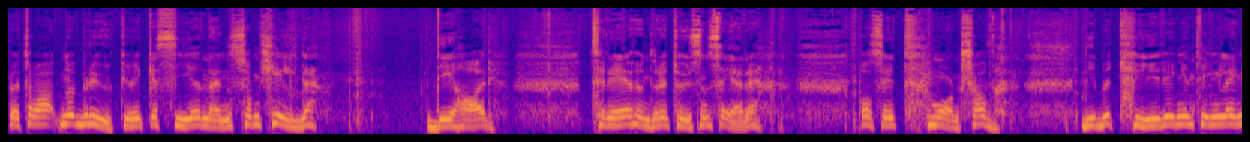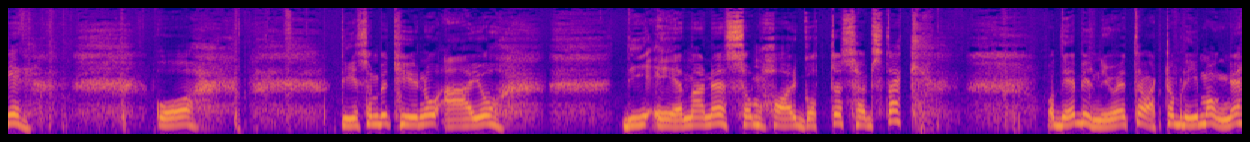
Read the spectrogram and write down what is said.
vet du hva, nå bruker vi ikke CNN som kilde. De har 300 000 seere på sitt morgenshow. De betyr ingenting lenger. Og de som betyr noe, er jo de enerne som har gått til Substack. Og det begynner jo etter hvert å bli mange.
